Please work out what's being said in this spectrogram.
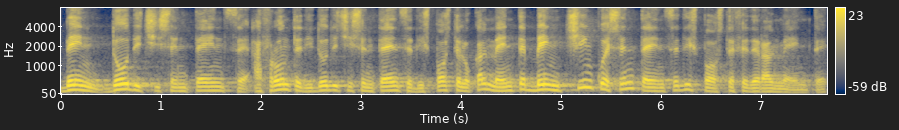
ben 12 sentenze, a fronte di 12 sentenze disposte localmente, ben 5 sentenze disposte federalmente.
